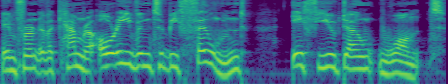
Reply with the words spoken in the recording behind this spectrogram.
in front of a camera or even to be filmed if you don't want.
